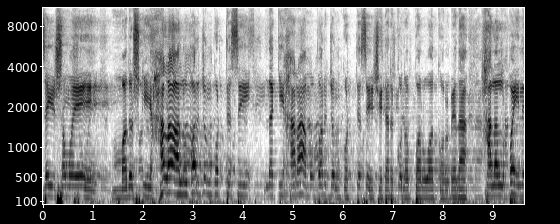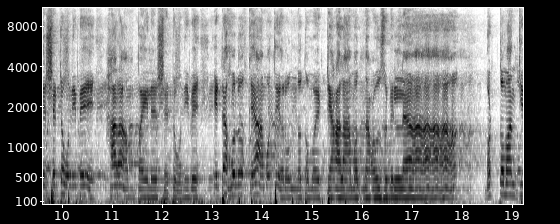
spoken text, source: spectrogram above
যেই সময়ে মানুষ কি হালাল উপার্জন করতেছে নাকি হারাম উপার্জন করতেছে সেটার কোনো পরোয়া করবে না। হালাল পাইলে সেটাও নিবে, হারাম পাইলে সেটাও নিবে। এটা হলো কেয়ামতের অন্যতম একটি আলামত, নাউজুবিল্লাহ। বর্তমান কি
